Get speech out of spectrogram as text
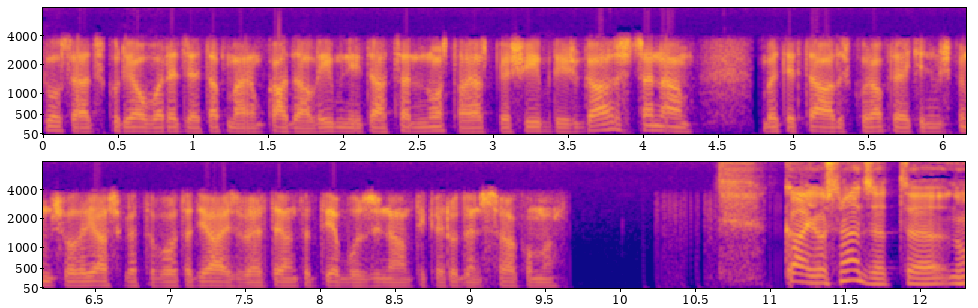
pilsētas, kur jau var redzēt apmēram kādā līmenī tā cena nostājās pie šī brīža gāzes cenām, bet ir tādas, kur aprēķini vispirms vēl ir jāsagatavo, tad jāizvērtē, un tad tie būs zinām tikai rudens sākumā. Kā jūs redzat, eh, nu,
